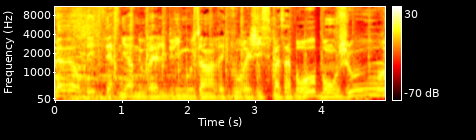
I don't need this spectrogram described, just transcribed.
L'heure des dernières nouvelles du Limousin avec vous, Régis Mazabro. Bonjour.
